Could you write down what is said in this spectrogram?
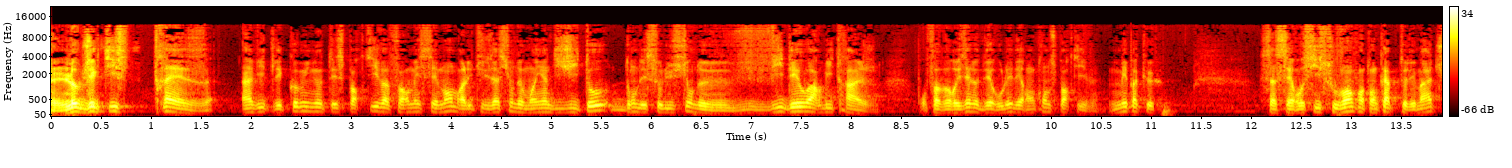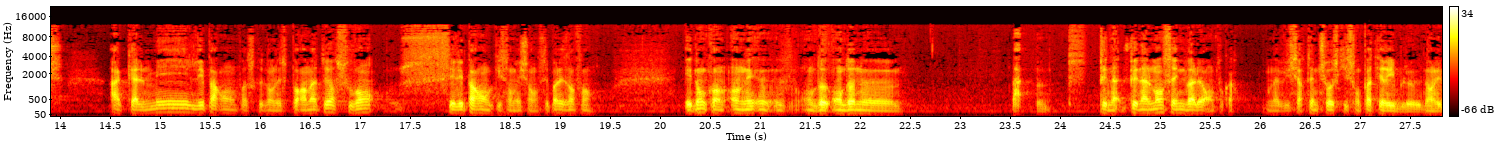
L'objectif 13 invite les communautés sportives à former ses membres à l'utilisation de moyens digitaux, dont des solutions de vidéo arbitrage, pour favoriser le déroulé des rencontres sportives. Mais pas que. Ça sert aussi souvent, quand on capte les matchs, à calmer les parents, parce que dans les sports amateurs, souvent, c'est les parents qui sont méchants, c'est pas les enfants. Et donc, on, donne, euh, bah, pénalement, ça a une valeur en tout cas. On a vu certaines choses qui ne sont pas terribles dans les,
